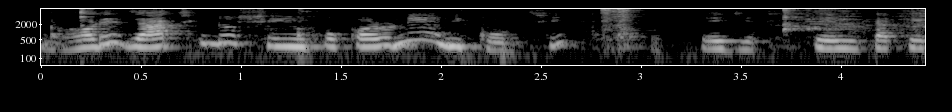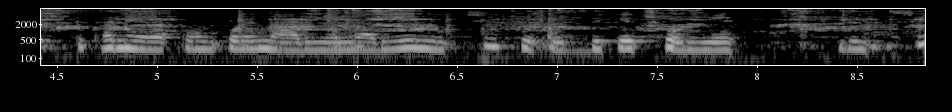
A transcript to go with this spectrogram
ঘরে যা ছিল সেই উপকরণই আমি করছি। এই যে তেলটাকে একটুখানি এরকম করে নাড়িয়ে নাড়িয়ে নিচ্ছি, চোখের দিকে ছড়িয়ে দিচ্ছি।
